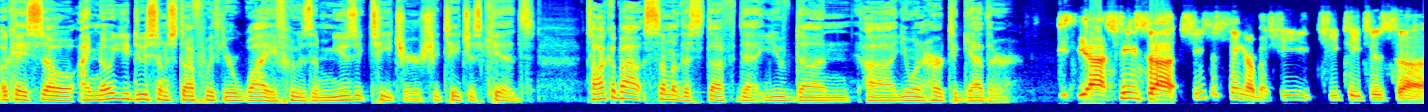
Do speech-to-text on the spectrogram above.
Okay, so I know you do some stuff with your wife, who's a music teacher. She teaches kids. Talk about some of the stuff that you've done, uh, you and her together yeah, she's uh, she's a singer, but she she teaches uh,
